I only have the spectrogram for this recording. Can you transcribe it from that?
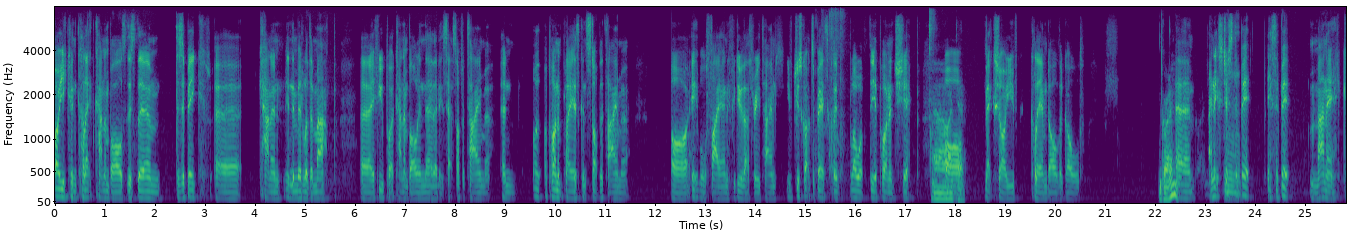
or you can collect cannonballs. There's the um, there's a big uh, cannon in the middle of the map. Uh, if you put a cannonball in there, then it sets off a timer, and o- opponent players can stop the timer or it will fire. And if you do that three times, you've just got to basically blow up the opponent's ship Oh, or okay. make sure you've claimed all the gold. Great. Um, and it's just a Mm. bit, it's a bit manic,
